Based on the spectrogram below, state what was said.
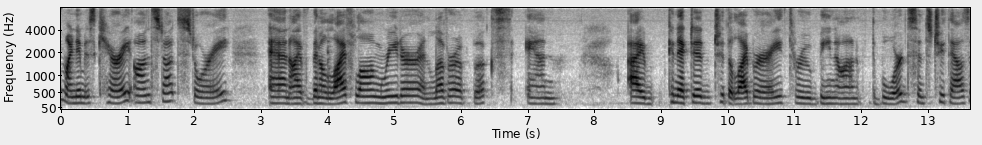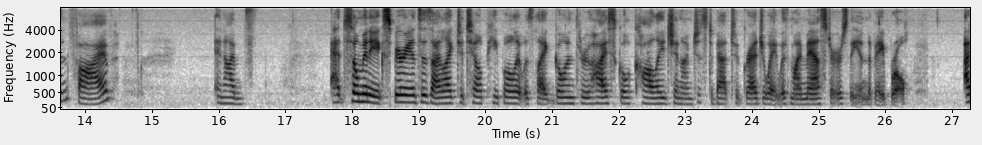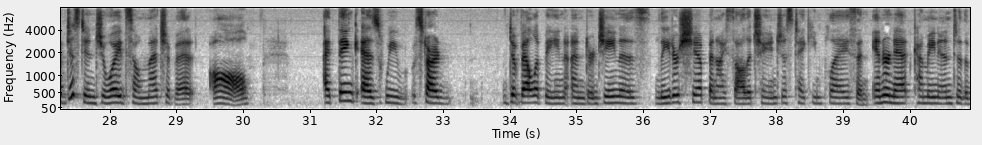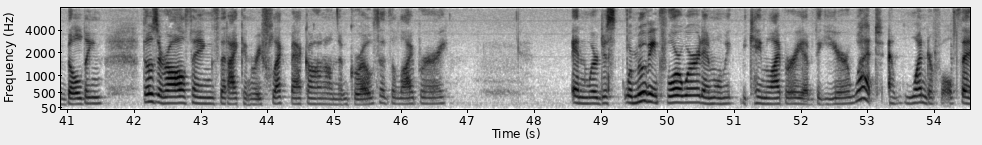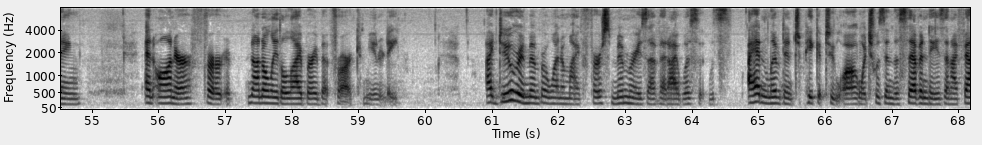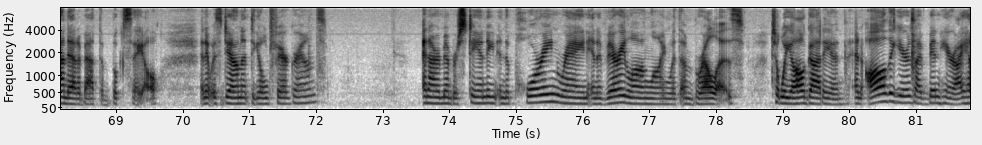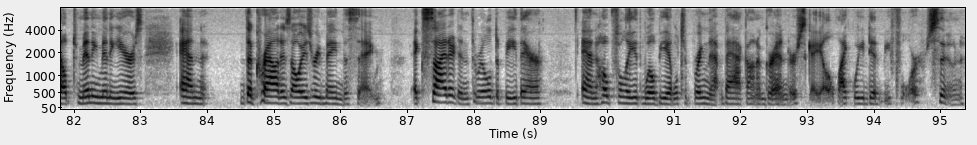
My name is Carrie Onstadt Story, and I've been a lifelong reader and lover of books, and I connected to the library through being on the board since 2005, and I've had so many experiences. I like to tell people it was like going through high school, college, and I'm just about to graduate with my master's the end of April. I've just enjoyed so much of it all. I think as we started developing under Gina's leadership and I saw the changes taking place and internet coming into the building, those are all things that I can reflect back on on the growth of the library. And we're just, we're moving forward and when we became Library of the Year, what a wonderful thing, an honor for not only the library, but for our community. I do remember one of my first memories of it. I was, was I hadn't lived in Topeka too long, which was in the 70s, and I found out about the book sale. And it was down at the old fairgrounds. And I remember standing in the pouring rain in a very long line with umbrellas till we all got in. And all the years I've been here, I helped many, many years, and the crowd has always remained the same excited and thrilled to be there. And hopefully we'll be able to bring that back on a grander scale like we did before soon.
